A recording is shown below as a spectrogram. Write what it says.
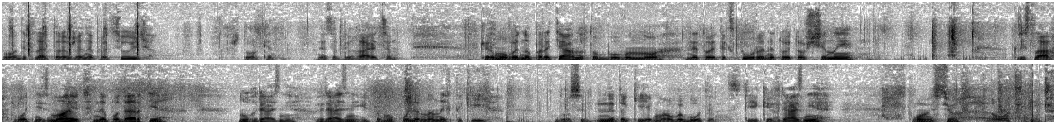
О, дефлектори вже не працюють. Шторки не задвигаються. Кермо видно перетягнуто, бо воно не тої текстури, не тої товщини. Крісла плотність мають, не подерті, ну грязні. Грязні і тому колір на них такий досить не такий, як мав би бути. Стійки грязні. Повністю. От тут.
